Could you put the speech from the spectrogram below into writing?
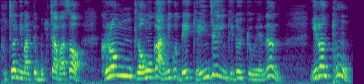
부처님한테 목 잡아서 그런 경우가 아니고 내 개인적인 기도의 경우에는 이런 통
